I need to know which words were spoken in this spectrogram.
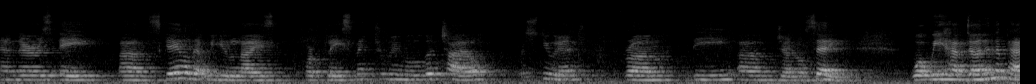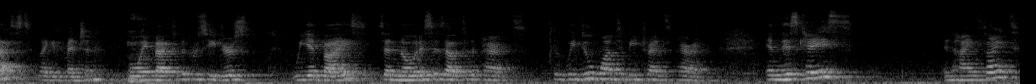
and there's a um, scale that we utilize for placement to remove a child or student from the um, general setting. What we have done in the past, like I mentioned, going back to the procedures, we advise, send notices out to the parents, because we do want to be transparent. In this case, in hindsight,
